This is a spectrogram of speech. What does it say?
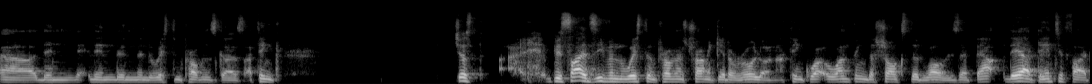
uh, than, than than the Western Province guys. I think just besides even Western Province trying to get a roll on, I think what, one thing the Sharks did well is that they they identified,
